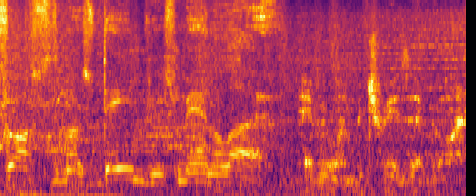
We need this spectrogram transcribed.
Frost is the most dangerous man alive. Everyone betrays everyone.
